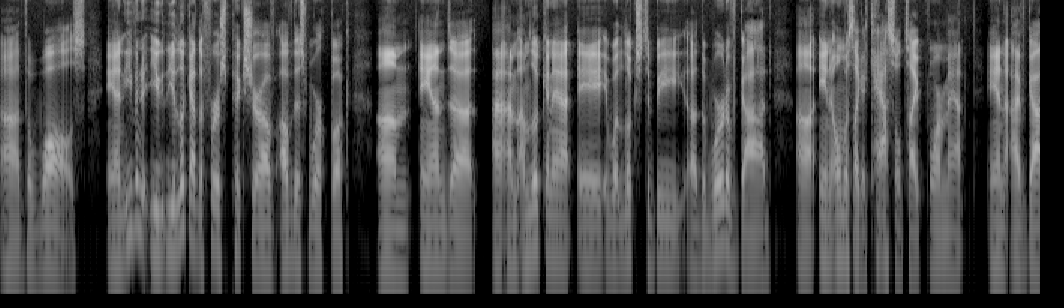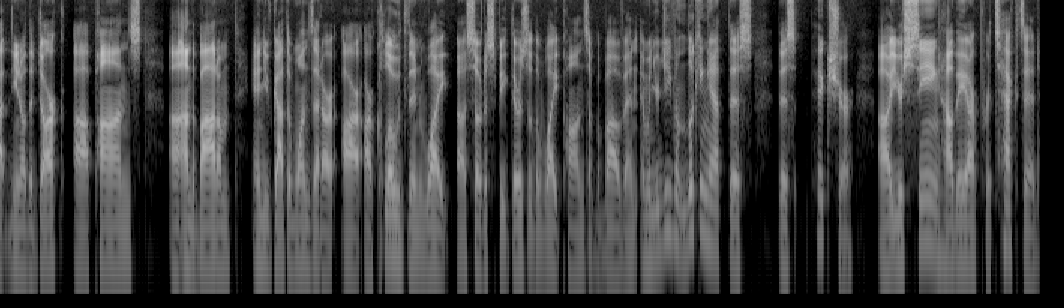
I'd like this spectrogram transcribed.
uh, the walls. And even you you look at the first picture of of this workbook, um, and uh, I, am I'm looking at a what looks to be uh, the Word of God in almost like a castle type format and I've got you know the dark uh, pawns uh, on the bottom, and you've got the ones that are are, are clothed in white, uh, so to speak. Those are the white pawns up above, and and when you're even looking at this this picture, uh, you're seeing how they are protected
